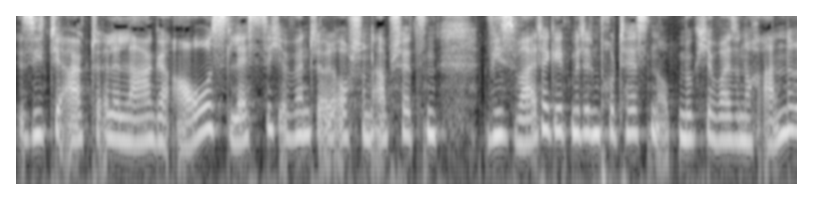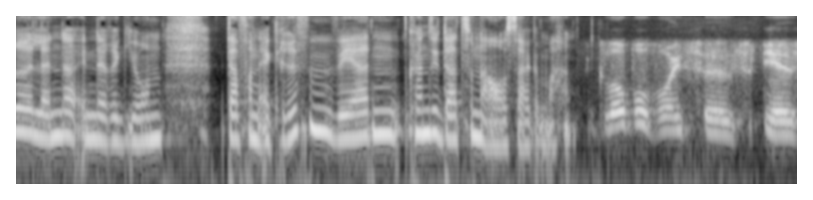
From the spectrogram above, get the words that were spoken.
sieht die aktuelle Lage aus? Lässt sich eventuell auch schon abschätzen, wie es weitergeht mit den Protesten, ob möglicherweise noch andere Länder in der Region davon ergriffen werden? Können Sie dazu eine Aussage machen? Global Voices is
